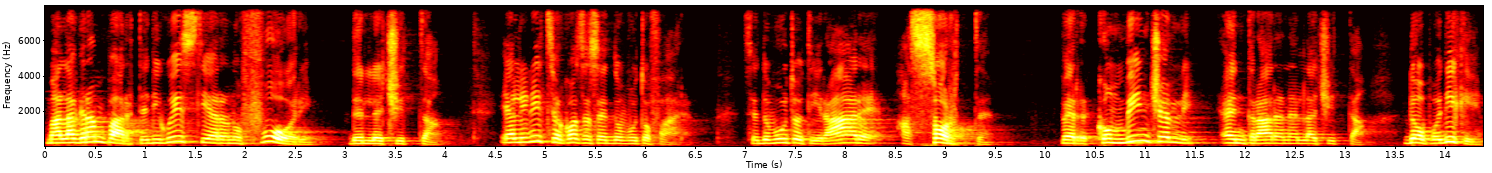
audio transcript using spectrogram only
ma la gran parte di questi erano fuori delle città. E all'inizio cosa si è dovuto fare? Si è dovuto tirare a sorte per convincerli a entrare nella città. Dopodiché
